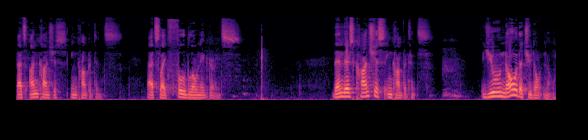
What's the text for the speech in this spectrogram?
That's unconscious incompetence. That's like full blown ignorance. Then there's conscious incompetence. You know that you don't know.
